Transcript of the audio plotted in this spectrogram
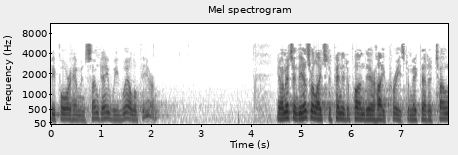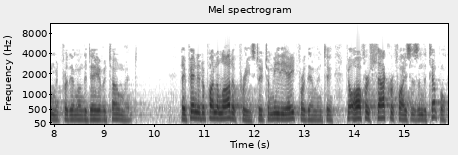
before Him, and someday we will appear. You know, I mentioned the Israelites depended upon their high priest to make that atonement for them on the Day of Atonement. They depended upon a lot of priests to, to mediate for them and to, to offer sacrifices in the temple.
